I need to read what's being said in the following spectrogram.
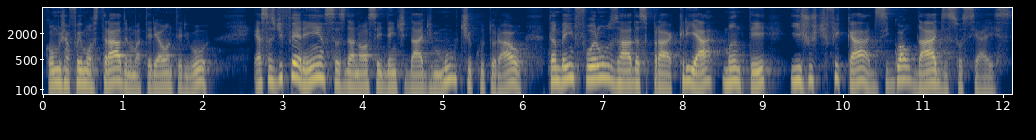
como já foi mostrado no material anterior, essas diferenças da nossa identidade multicultural também foram usadas para criar, manter e justificar desigualdades sociais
